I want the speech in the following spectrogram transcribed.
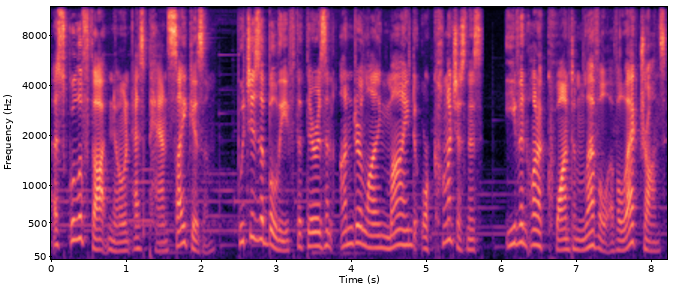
a school of thought known as panpsychism, which is a belief that there is an underlying mind or consciousness even on a quantum level of electrons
